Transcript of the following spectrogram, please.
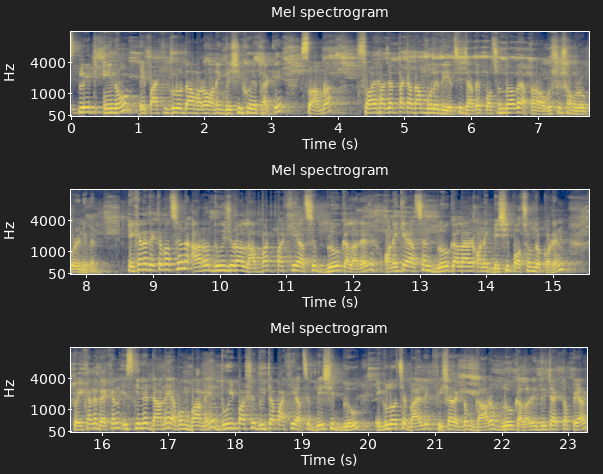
স্প্লিট ইনো এই পাখিগুলোর দাম আরও অনেক বেশি হয়ে থাকে। সো আমরা ছয় হাজার টাকা দাম বলে দিয়েছি। যাদের পছন্দ হবে, আপনারা অবশ্যই সংগ্রহ করে নেবেন। এখানে দেখতে পাচ্ছেন আরও দুই জোড়া লাভবার্ড পাখি আছে ব্লু কালারের। অনেকে আছেন ব্লু কালার অনেক বেশি পছন্দ করেন। তো এখানে দেখেন, স্কিনের ডানে এবং বামে দুই পাশে দুইটা পাখি আছে বেশি ব্লু। এগুলো হচ্ছে বায়োলেট ফিশার, একদম গাঢ় ব্লু কালার। এই দুইটা একটা পেয়ার।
